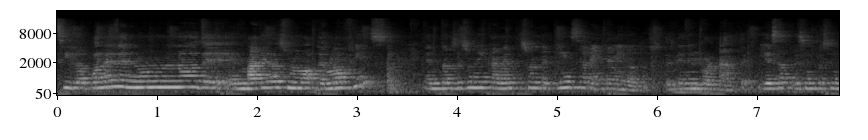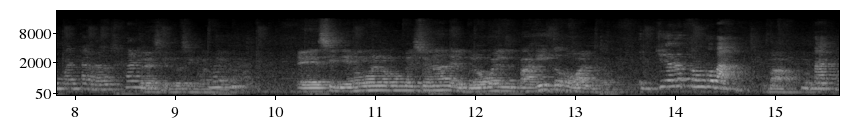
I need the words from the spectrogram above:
Si lo ponen en uno de, en varios mo- de muffins, entonces únicamente son de 15 a 20 minutos. Es bien importante. Y es a 350 grados Fahrenheit. 350 Ujú. grados. Eh, si tiene un horno convencional, ¿el blower bajito o alto? Yo lo pongo bajo. Bajo. Bajo.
